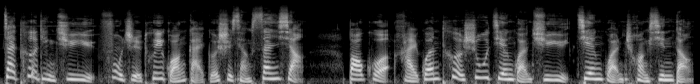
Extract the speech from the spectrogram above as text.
在特定区域复制推广改革事项三项，包括海关特殊监管区域监管创新等。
